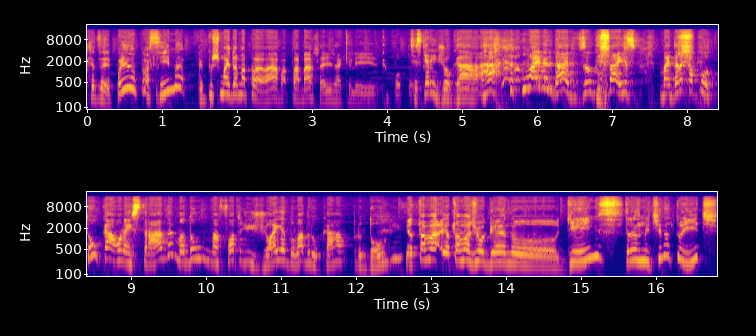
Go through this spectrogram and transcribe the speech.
quer dizer, põe o pra cima e puxa o Maidana pra lá, pra- pra baixo aí, já que ele capotou. Vocês querem jogar? Ah, não é verdade, precisamos contar isso. Maidana capotou o carro na estrada, mandou uma foto de joia do lado do carro pro Doug. Eu tava, eu tava jogando games, transmitindo a Twitch.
